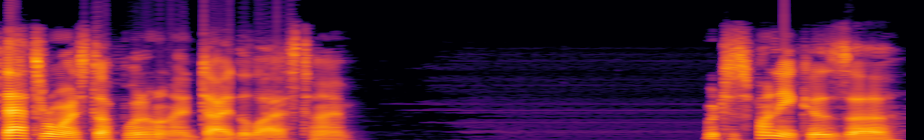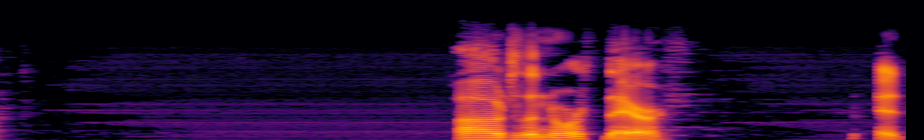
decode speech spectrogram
That's where my stuff went when I died the last time. Which is funny, because, uh... Oh, to the north there, it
